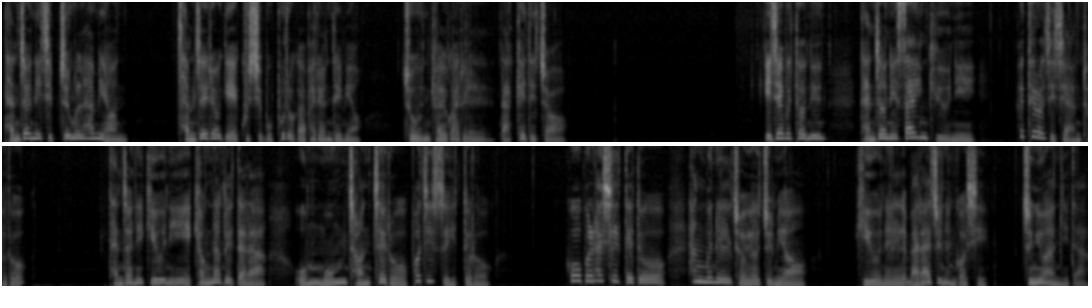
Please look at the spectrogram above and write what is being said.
단전에 집중을 하면 잠재력의 95%가 발현되며 좋은 결과를 낳게 되죠. 이제부터는 단전에 쌓인 기운이 흐트러지지 않도록 단전의 기운이 경락을 따라 온몸 전체로 퍼질 수 있도록 호흡을 하실 때도 항문을 조여주며 기운을 말아주는 것이 중요합니다.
